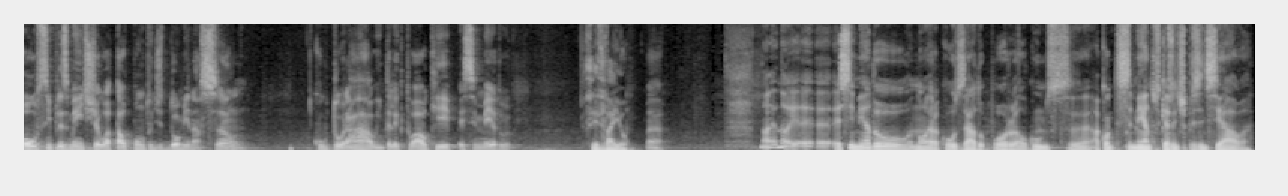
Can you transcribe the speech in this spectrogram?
Ou simplesmente chegou a tal ponto de dominação cultural, intelectual, que esse medo. Se esvaiu. É. Não, não, é, é, esse medo não era causado por alguns uh, acontecimentos que a gente presenciava.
